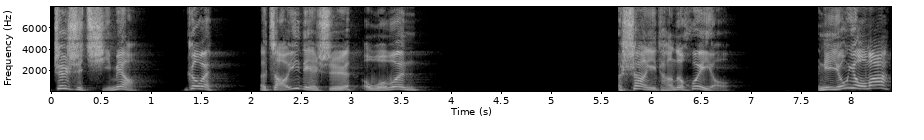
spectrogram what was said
真是奇妙，各位。早一点时，我问上一堂的会友：“你拥有吗？”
